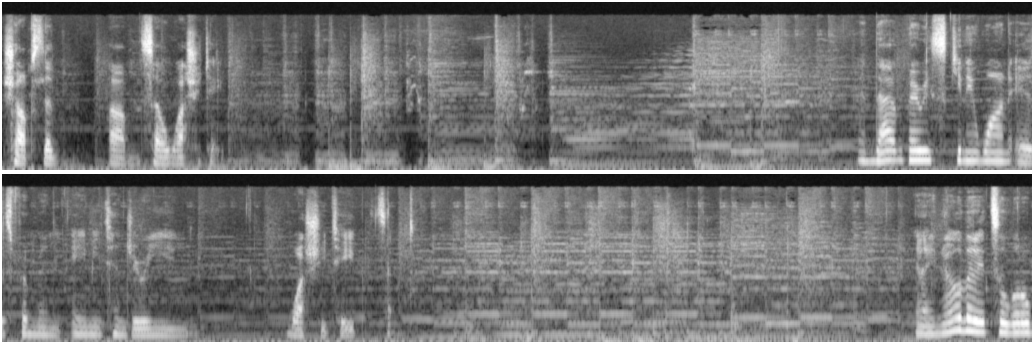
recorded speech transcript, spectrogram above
shops that um, sell washi tape. And that very skinny one is from an Amy Tangerine washi tape set. And I know that it's a little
